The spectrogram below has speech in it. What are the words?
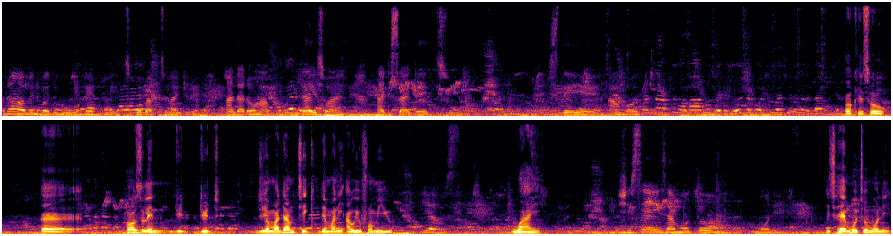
i don't have anybody who will help me to go back to nigeria and i don't have money that is why i decided to stay here and hold Okay, so uh, hustling, do, do, do your madam take the money away from you? yes Why? she say it's a motor money It's her motor money.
